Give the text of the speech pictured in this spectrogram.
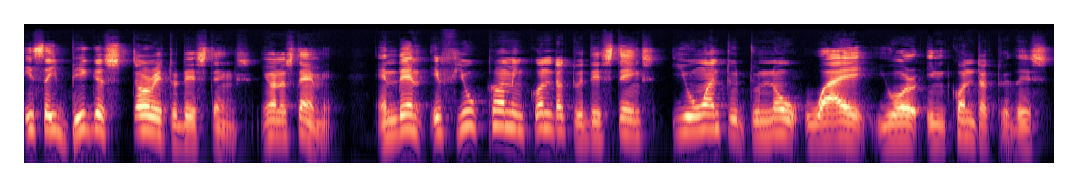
is a bigger story to these things. You understand me? And then if you come in contact with these things, you want to, to know why you're in contact with these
